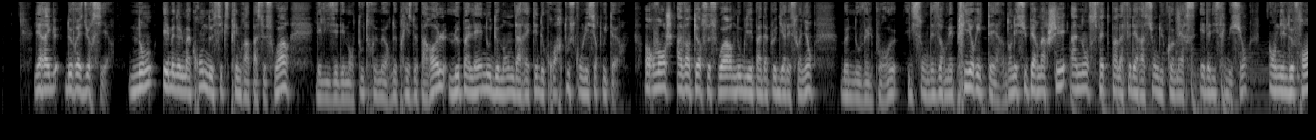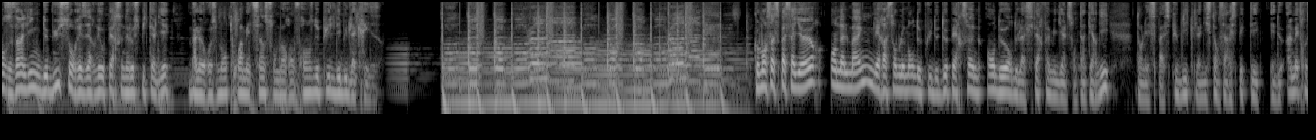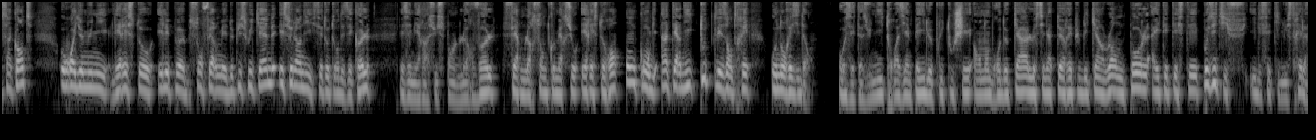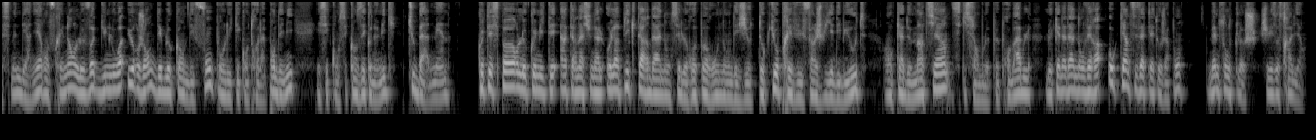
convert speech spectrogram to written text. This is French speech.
Les règles devraient se durcir. Non, Emmanuel Macron ne s'exprimera pas ce soir. L'Élysée dément toute rumeur de prise de parole. Le Palais nous demande d'arrêter de croire tout ce qu'on lit sur Twitter. En revanche, à 20h ce soir, n'oubliez pas d'applaudir les soignants. Bonne nouvelle pour eux, ils sont désormais prioritaires dans les supermarchés, annonce faite par la Fédération du commerce et de la distribution. En Ile-de-France, 20 lignes de bus sont réservées au personnel hospitalier. Malheureusement, trois médecins sont morts en France depuis le début de la crise. Comment ça se passe ailleurs? En Allemagne, les rassemblements de plus de deux personnes en dehors de la sphère familiale sont interdits. Dans l'espace public, la distance à respecter est de 1m50. Au Royaume-Uni, les restos et les pubs sont fermés depuis ce week-end et ce lundi, c'est au tour des écoles. Les Émirats suspendent leurs vols, ferment leurs centres commerciaux et restaurants. Hong Kong interdit toutes les entrées aux non-résidents. Aux États-Unis, troisième pays le plus touché en nombre de cas, le sénateur républicain Ron Paul a été testé positif. Il s'est illustré la semaine dernière en freinant le vote d'une loi urgente débloquant des fonds pour lutter contre la pandémie et ses conséquences économiques. Too bad, man. Côté sport, le comité international olympique tarde à annoncer le report ou non des JO de Tokyo prévus fin juillet début août. En cas de maintien, ce qui semble peu probable, le Canada n'enverra aucun de ses athlètes au Japon, même son de cloche chez les Australiens.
